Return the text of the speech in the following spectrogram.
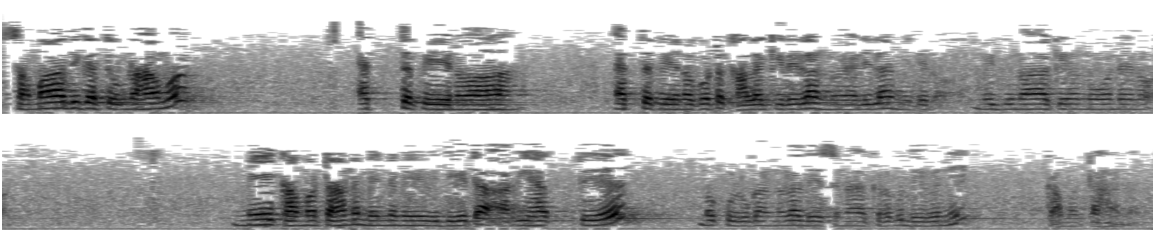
සමාධිගත වුණාම ඇත්ත පේනවා. ඇත්ත පේනකොට කලකිරෙලා නොඇලිලා මිදෙනවා. මිදුණා කියන නෝන එනවා මේ කමඨහන මෙන්න මේ විදිහට අරිහත්ත්වය කුළු ගන්නලා දේශනා කරපු දෙවෙනි කමඨහන.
